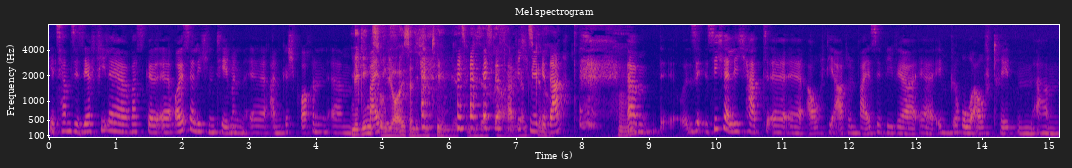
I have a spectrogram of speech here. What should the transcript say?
Jetzt haben Sie sehr viele was äh, äußerlichen Themen äh, angesprochen. Ähm, Mir ging es um die äußerlichen Themen jetzt in dieser Frage. das habe ich mir genau. gedacht. Mhm. Ähm, sicherlich hat äh, äh, auch die Art und Weise, wie wir äh, im Büro auftreten, ähm,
